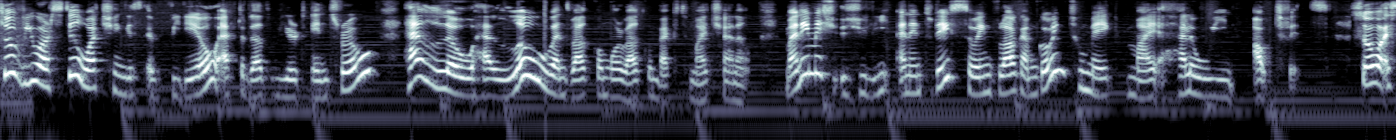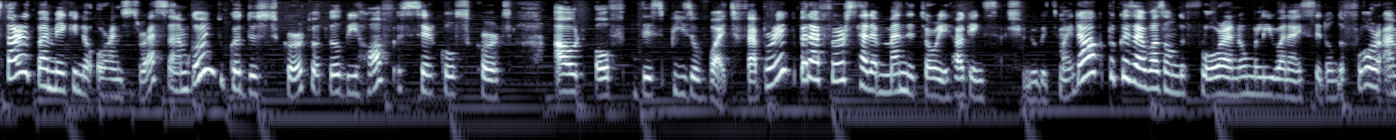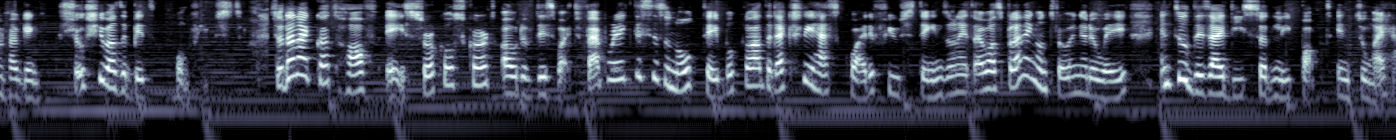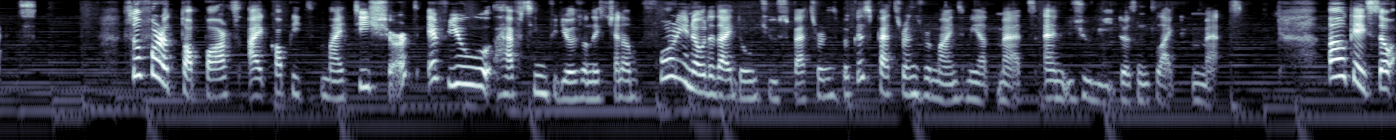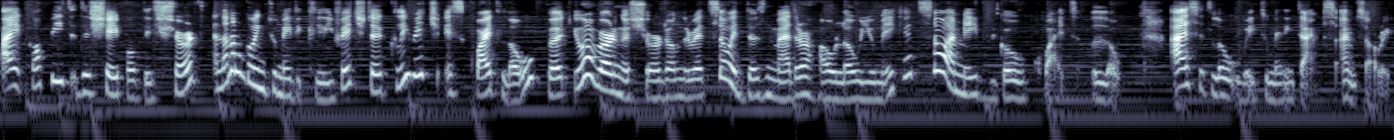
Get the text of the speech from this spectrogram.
So if you are still watching this video after that weird intro, hello, hello and welcome or welcome back to my channel. My name is Julie and in today's sewing vlog I'm going to make my Halloween outfits. So I started by making the orange dress and I'm going to cut the skirt, what will be half a circle skirt out of this piece of white fabric. But I first had a mandatory hugging session with my dog because I was on the floor and normally when I sit on the floor I'm hugging. So she was a bit confused. So then I cut half a circle skirt out of this white fabric. This is an old tablecloth that actually has quite a few stains on it. I was planning on throwing it away until this idea suddenly popped into my head. So for the top part, I copied my t-shirt. If you have seen videos on this channel before, you know that I don't use patterns because patterns remind me of maths and Julie doesn't like maths. Okay, so I copied the shape of this shirt and then I'm going to make the cleavage. The cleavage is quite low, but you are wearing a shirt under it, so it doesn't matter how low you make it. So I made it go quite low. I said low way too many times, I'm sorry.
